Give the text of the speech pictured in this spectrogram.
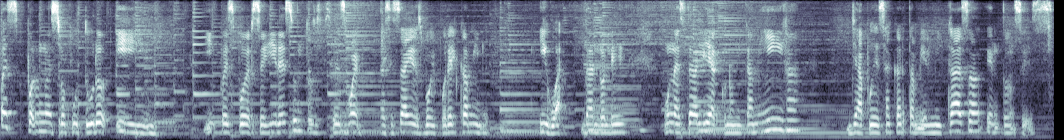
pues por nuestro futuro y y pues poder seguir eso. Entonces, bueno, gracias a Dios voy por el camino igual, dándole una estabilidad económica a mi hija, ya pude sacar también mi casa, entonces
